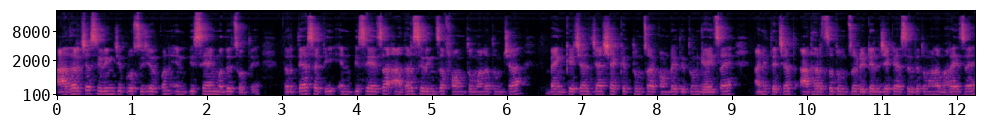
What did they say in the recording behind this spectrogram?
आधारच्या सिडिंगची प्रोसिजर पण एन पी सी आयमध्येच होते. तर त्यासाठी एन पी सी आयचा आधार सिडिंगचा फॉर्म तुम्हाला तुमच्या बँकेच्या ज्या शाखेत तुमचं अकाउंट आहे तिथून घ्यायचं आहे आणि त्याच्यात आधारचं तुमचं डिटेल जे काय असेल ते तुम्हाला भरायचं आहे.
